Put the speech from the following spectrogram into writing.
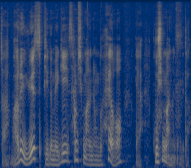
자, 마루이 USP 금액이 30만 원 정도 해요. 야, 90만 원입니다.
